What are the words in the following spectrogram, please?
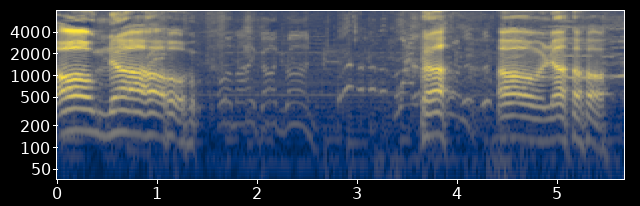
oh no! Oh, oh no!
